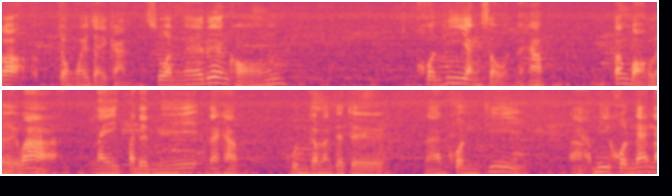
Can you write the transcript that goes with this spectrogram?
ก็ จงไว้ใจกัน ส่วนในเรื่องของคนที่ยังโสดนะครับ ต้องบอกเลยว่าในประเด็นนี้นะครับ คุณกำลังจะเจอนะคนที่มีคนแนะน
